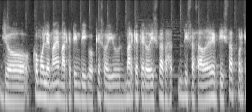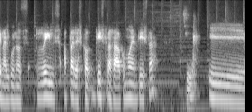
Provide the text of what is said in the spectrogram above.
Yo como lema de marketing digo que soy un marketero disfrazado de dentista porque en algunos reels aparezco disfrazado como dentista. Y,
